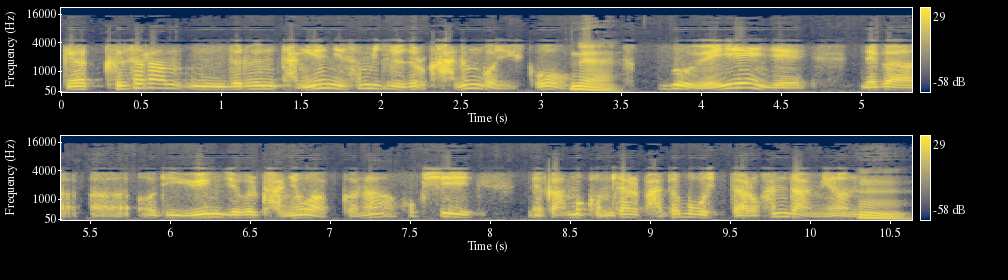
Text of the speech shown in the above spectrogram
그러니까 그 사람들은 당연히 선별진료소를 가는 것이고 네. 그 외에 이제 내가 어, 어디 유행 지역을 다녀왔거나 혹시 내가 한번 검사를 받아보고 싶다고 한다면 음.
